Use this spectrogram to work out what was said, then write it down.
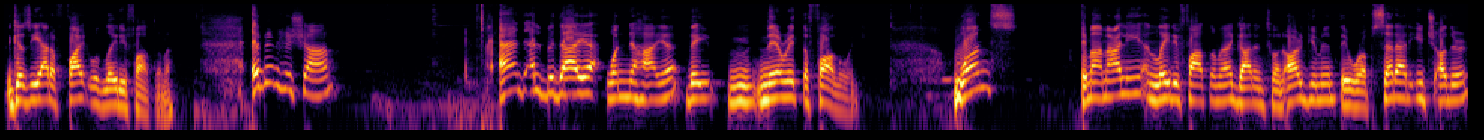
Because he had a fight with Lady Fatima. Ibn Hisham and Al Bidayah wa Nihaya, they narrate the following. Once Imam Ali and Lady Fatima got into an argument, they were upset at each other.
